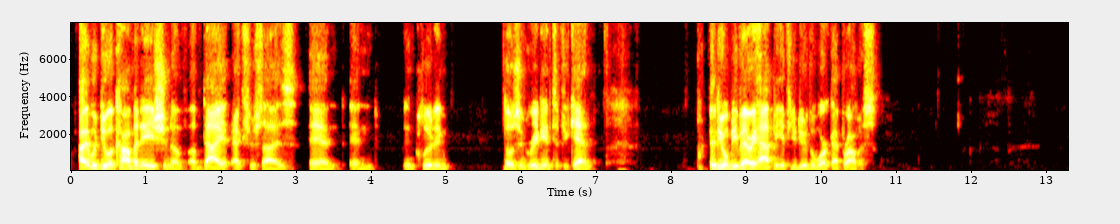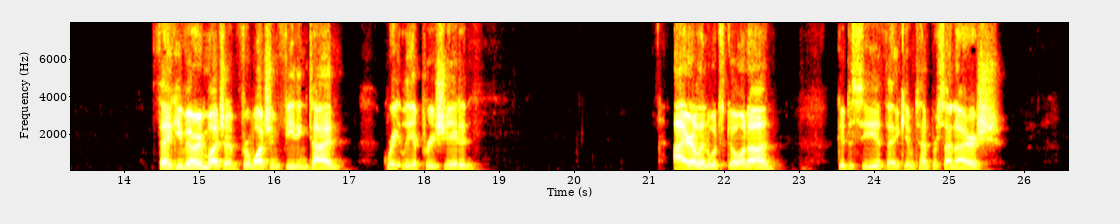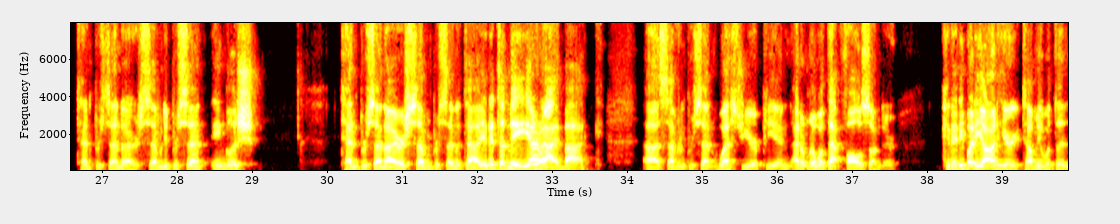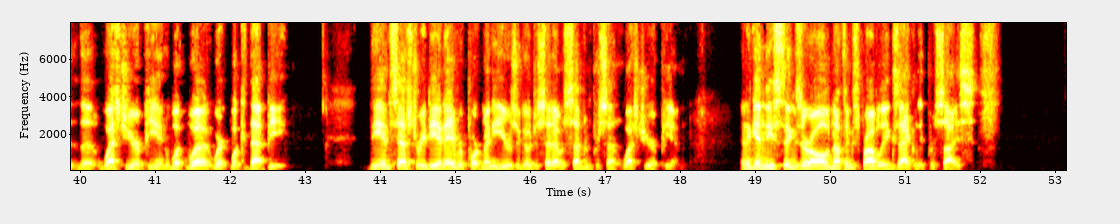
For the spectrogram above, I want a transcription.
I would do a combination of of diet, exercise, and and including those ingredients if you can, and you'll be very happy if you do the work. I promise. Thank you very much uh, for watching Feeding Time. Greatly appreciated. Ireland, what's going on? Good to see you. Thank you. I'm 10% Irish, 10% Irish, 70% English, 10% Irish, 7% Italian. It's a me. You're right, back. Uh, 7% West European. I don't know what that falls under. Can anybody on here tell me what the, the West European, what, what, where, what could that be? The Ancestry DNA report many years ago just said I was 7% West European. And again, these things are all nothing's probably exactly precise.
